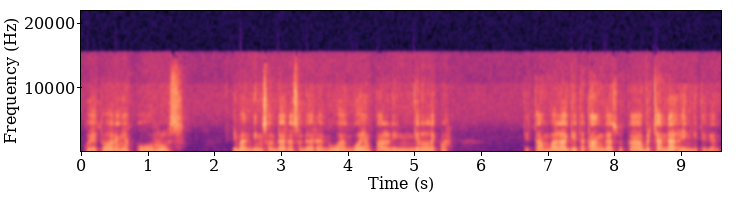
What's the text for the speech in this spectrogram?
Gue itu orangnya kurus dibanding saudara-saudara gue, gue yang paling jelek lah. Ditambah lagi tetangga suka bercandain gitu kan.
